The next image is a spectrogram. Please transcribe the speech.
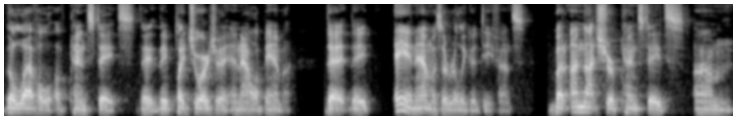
the level of Penn State's. They they played Georgia and Alabama. That they A and M was a really good defense, but I'm not sure Penn State's um,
